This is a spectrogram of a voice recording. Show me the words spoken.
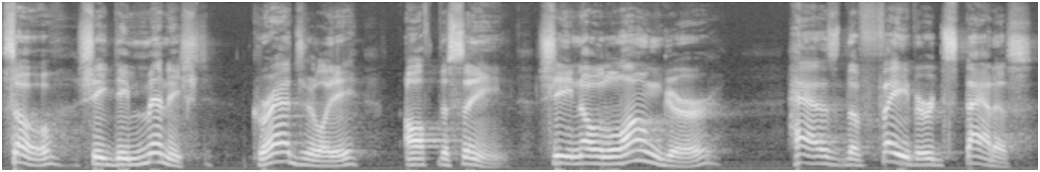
So she diminished gradually off the scene. She no longer has the favored status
